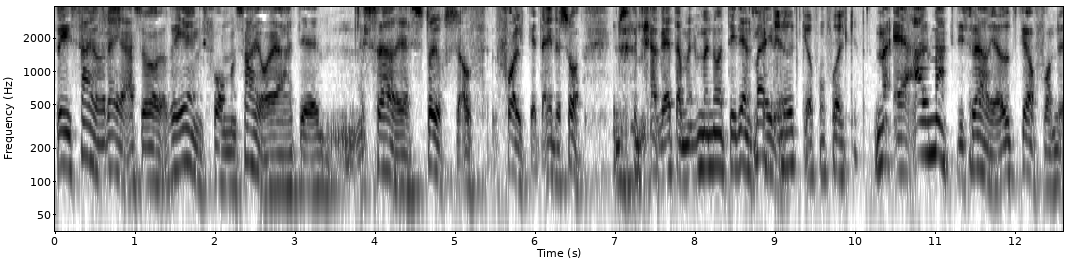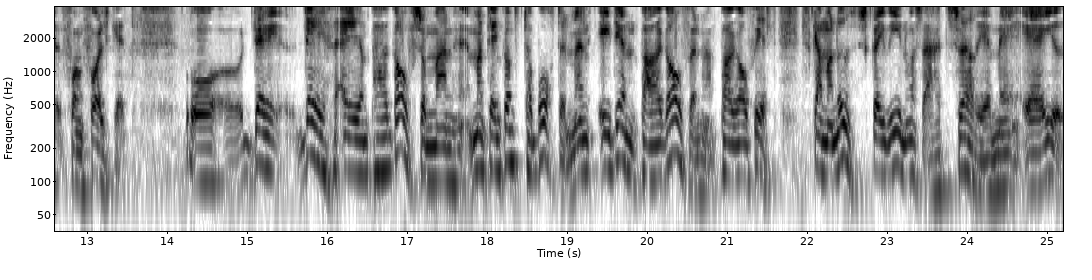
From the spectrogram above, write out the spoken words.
Vi säger det, alltså regeringsformen säger att eh, Sverige styrs av folket. Är det så? Du kan rätta mig, men något i den Makten stilen. utgår från folket. Eh, All makt i Sverige utgår från, från folket. Och det, det är en paragraf som man, man tänker inte ta bort den, men i den paragrafen, paragraf 1, ska man nu skriva in också att Sverige är med i EU.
